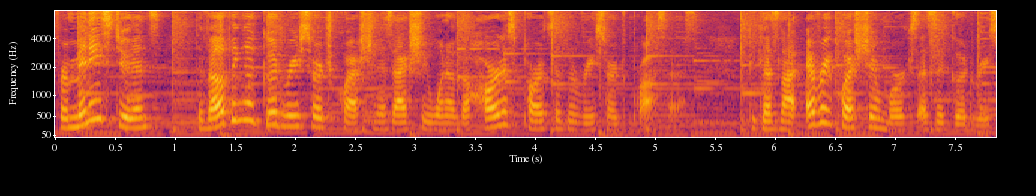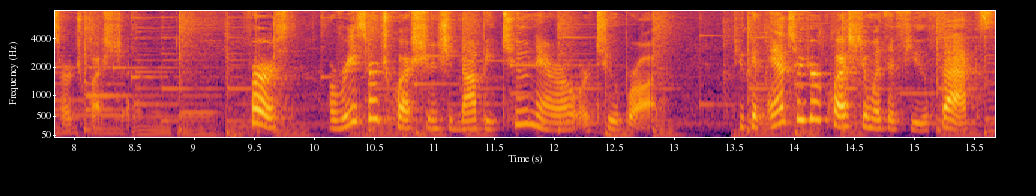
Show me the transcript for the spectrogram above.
For many students, developing a good research question is actually one of the hardest parts of the research process because not every question works as a good research question. First, a research question should not be too narrow or too broad. If you can answer your question with a few facts,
